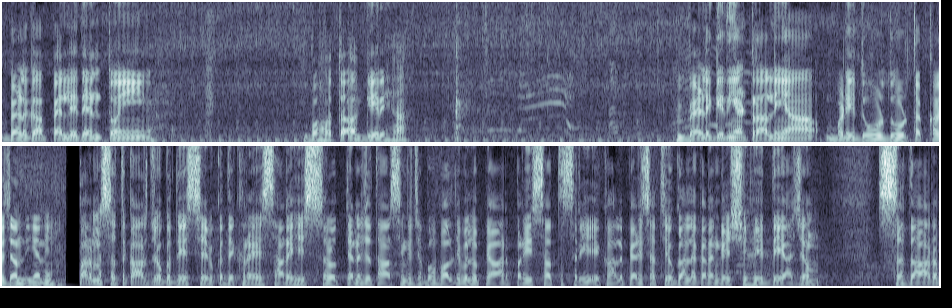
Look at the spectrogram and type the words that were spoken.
ਬਿਲਗਾ ਪਹਿਲੇ ਦਿਨ ਤੋਂ ਹੀ ਬਹੁਤ ਅੱਗੇ ਰਿਹਾ। ਬੈਲਗੇ ਦੀਆਂ ਟਰਾਲੀਆਂ ਬੜੀ ਦੂਰ ਦੂਰ ਤੱਕ ਜਾਂਦੀਆਂ ਨੇ। ਪਰਮ ਸਤਿਕਾਰਯੋਗ ਦੇਸ਼ ਸੇਵਕ ਦਿਖ ਰਹੇ ਸਾਰੇ ਹੀ ਸਰੋਤਿਆਂ ਨੂੰ ਜਤਾਰ ਸਿੰਘ ਜੱਬੋਵਾਲ ਦੇ ਵੱਲੋਂ ਪਿਆਰ ਭਰੀ ਸਤਿ ਸ੍ਰੀ ਅਕਾਲ। ਪਿਆਰੇ ਸਾਥੀਓ, ਗੱਲ ਕਰਾਂਗੇ ਸ਼ਹੀਦ ਆਜਮ ਸਰਦਾਰ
